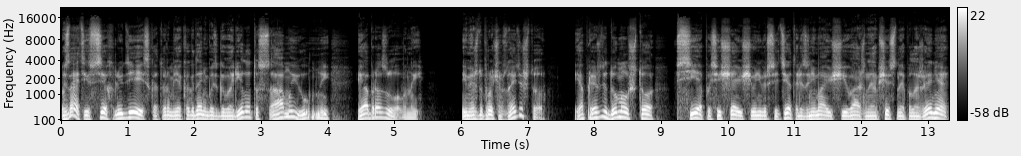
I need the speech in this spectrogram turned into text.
Вы знаете, из всех людей, с которыми я когда-нибудь говорил, это самый умный и образованный. И, между прочим, знаете что? Я прежде думал, что все посещающие университет или занимающие важное общественное положение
